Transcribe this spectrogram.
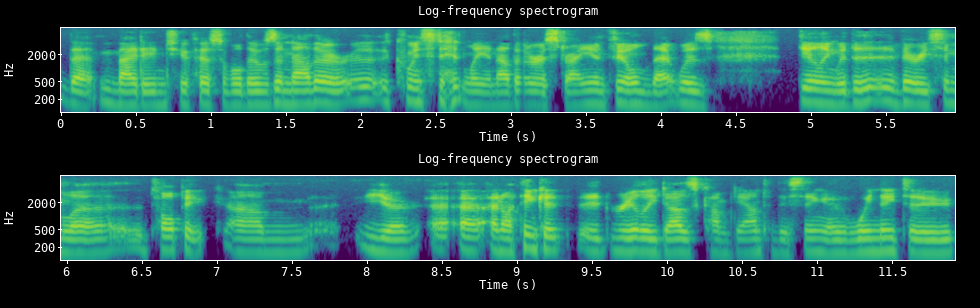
that made it into your festival. There was another, uh, coincidentally, another Australian film that was dealing with a very similar topic. Um, you know, and I think it, it really does come down to this thing of we need to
